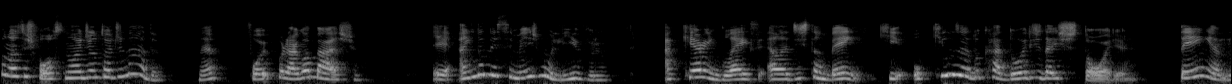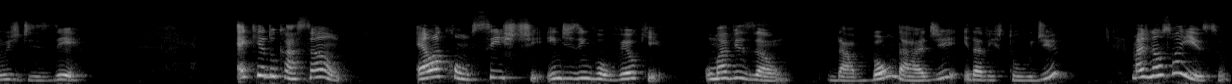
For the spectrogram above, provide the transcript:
o nosso esforço não adiantou de nada, né? Foi por água abaixo. É, ainda nesse mesmo livro, a Karen Glass, ela diz também que o que os educadores da história têm a nos dizer é que educação ela consiste em desenvolver o quê? Uma visão da bondade e da virtude, mas não só isso.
